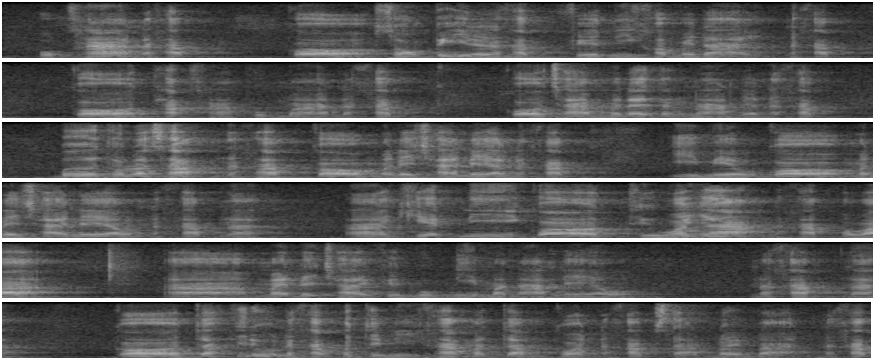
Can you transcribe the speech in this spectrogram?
65 นะครับ ก็ 2 ปีแล้วนะครับเฟซนี้เข้าไม่ได้นะครับ ก็ทักหาผมมานะครับ ก็ใช้ไม่ได้ตั้งนานแล้วนะครับ เบอร์โทรศัพท์นะครับ ก็ไม่ได้ใช้แล้วนะครับ อีเมลก็ไม่ได้ใช้แล้วนะครับนะเคสนี้ก็ถือว่ายากนะครับ เพราะว่าไม่ได้ใช้ Facebook นี้มานานแล้วนะครับนะก็จากที่ดูนะครับก็จะมีค่ามัดจำก่อนนะครับ 300 บาทนะครับ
